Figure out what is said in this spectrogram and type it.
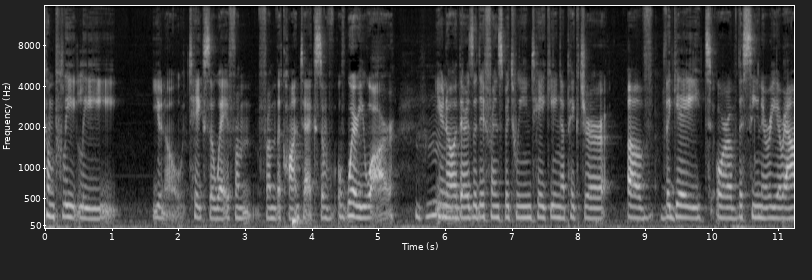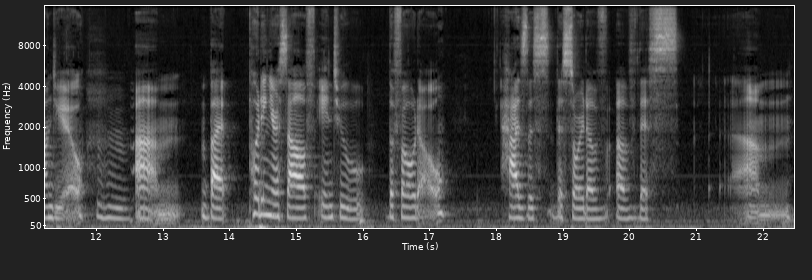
completely you know takes away from from the context of, of where you are mm-hmm. you know there's a difference between taking a picture of the gate or of the scenery around you mm-hmm. um, but putting yourself into the photo has this this sort of of this um,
